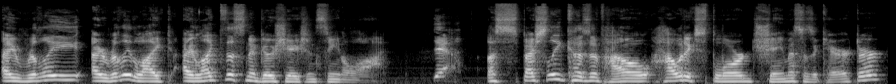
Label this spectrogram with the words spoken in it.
I really I really liked I liked this negotiation scene a lot. Yeah. especially because of how how it explored Seamus as a character.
